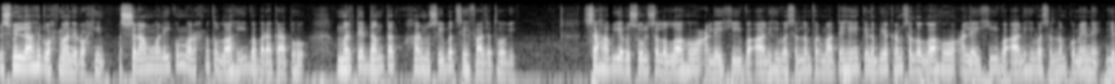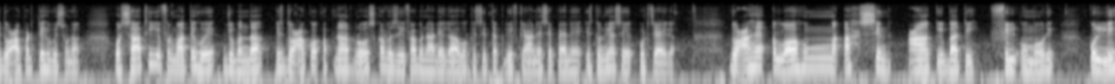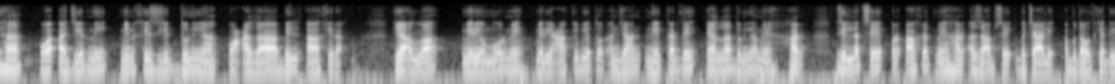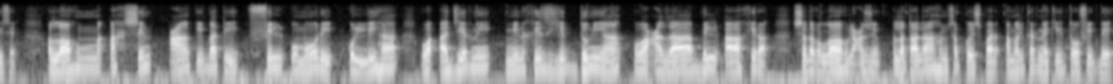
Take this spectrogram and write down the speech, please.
بسم اللہ الرحمن الرحیم۔ السلام علیکم ورحمۃ اللہ وبرکاتہ۔ مرتے دم تک ہر مصیبت سے حفاظت ہوگی۔ صحابی رسول صلی اللہ علیہ وآلہ وسلم فرماتے ہیں کہ نبی اکرم صلی اللہ علیہ وآلہ وسلم کو میں نے یہ دعا پڑھتے ہوئے سنا اور ساتھ ہی یہ فرماتے ہوئے، جو بندہ اس دعا کو اپنا روز کا وظیفہ بنا لے گا، وہ کسی تکلیف کے آنے سے پہلے اس دنیا سے اٹھ جائے گا۔ دعا ہے، اللہم احسن عاقبتی فی الامور کلیہا و اجرنی من خزی الدنیا و عذاب الآخرہ یا اللہ، میرے امور میں میری عاقبیت اور انجان نیک کر دے۔ اے اللہ، دنیا میں ہر ذلت سے اور آخرت میں ہر عذاب سے بچا لے۔ ابو داود کی حدیث ہے، اللہم احسن عاقبتی فی الامور کلیہ و اجرنی من خزی الدنیا و عذاب الآخرہ۔ صدق اللہ العظیم۔ اللہ تعالی ہم سب کو اس پر عمل کرنے کی توفیق دے۔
